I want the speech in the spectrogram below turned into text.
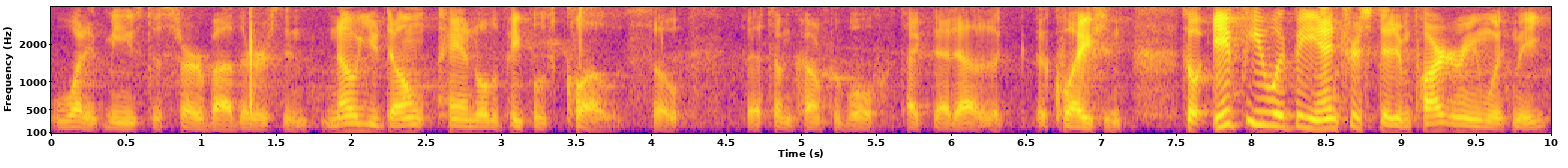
what it means to serve others. And no, you don't handle the people's clothes. So if that's uncomfortable, take that out of the equation. So if you would be interested in partnering with me,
